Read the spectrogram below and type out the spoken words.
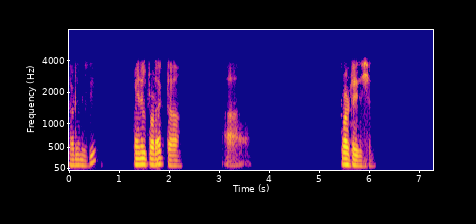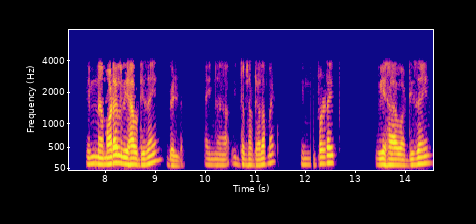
third one is the final product prioritization. In a model we have design build in uh, in terms of development in prototype we have a design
